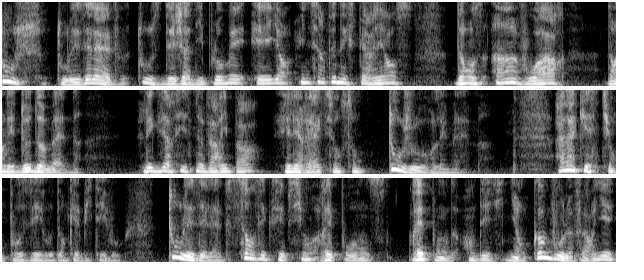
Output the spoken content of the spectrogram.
tous, tous les élèves, tous déjà diplômés et ayant une certaine expérience dans un, voire dans les deux domaines. L'exercice ne varie pas et les réactions sont toujours les mêmes. À la question posée où donc habitez-vous Tous les élèves, sans exception, répondent en désignant, comme vous le feriez,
